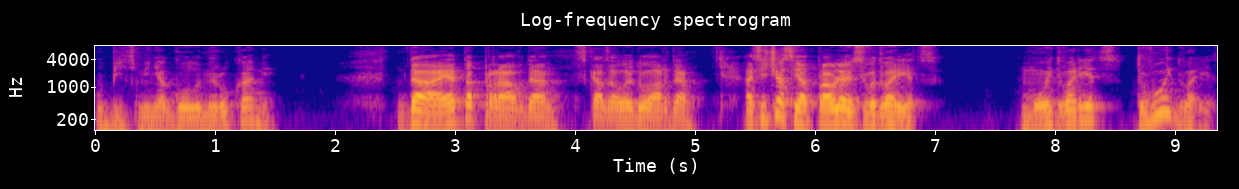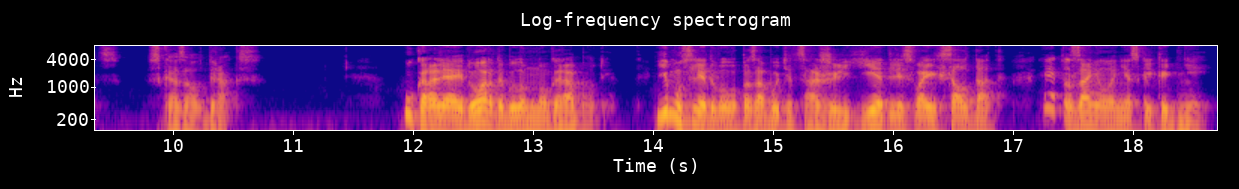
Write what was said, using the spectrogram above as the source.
убить меня голыми руками. «Да, это правда», — сказал Эдуарда. «А сейчас я отправляюсь во дворец». «Мой дворец? Твой дворец?» — сказал Дракс. У короля Эдуарда было много работы. Ему следовало позаботиться о жилье для своих солдат. Это заняло несколько дней.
